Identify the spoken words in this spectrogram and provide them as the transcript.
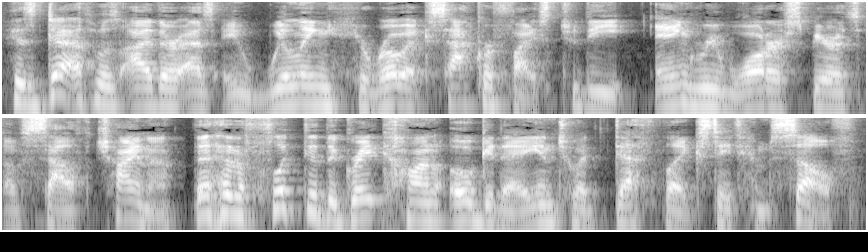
his death was either as a willing, heroic sacrifice to the angry water spirits of South China that had afflicted the great Khan Ogedei into a death like state himself,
